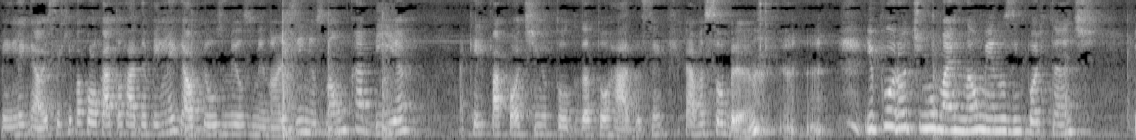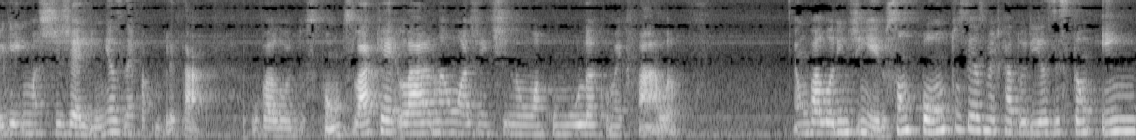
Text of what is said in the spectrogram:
Bem legal. Esse aqui para colocar a torrada é bem legal, porque os meus menorzinhos não cabia aquele pacotinho todo da torrada, sempre ficava sobrando. e por último, mas não menos importante, peguei umas tigelinhas, né, para completar o valor dos pontos. Lá que é, lá não a gente não acumula, como é que fala? É um valor em dinheiro. São pontos e as mercadorias estão em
